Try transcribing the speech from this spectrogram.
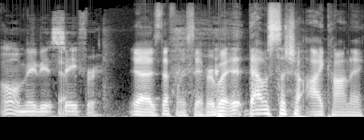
Oh, maybe it's safer. Yeah, it's definitely safer. But it, that was such an iconic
